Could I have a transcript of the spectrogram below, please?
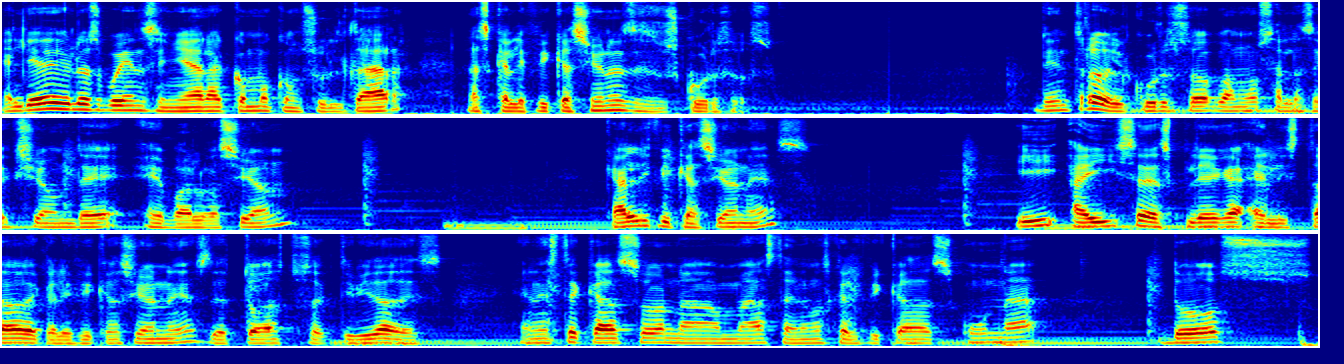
el día de hoy les voy a enseñar a cómo consultar las calificaciones de sus cursos. Dentro del curso vamos a la sección de evaluación, calificaciones y ahí se despliega el listado de calificaciones de todas tus actividades. En este caso nada más tenemos calificadas una, dos,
